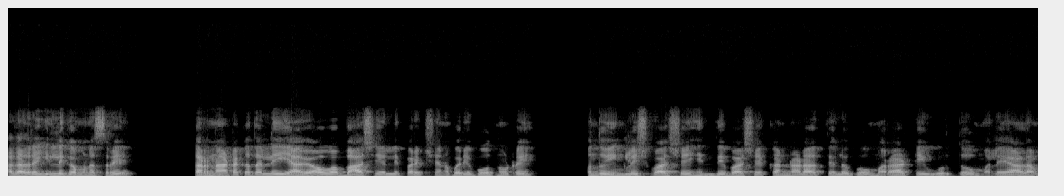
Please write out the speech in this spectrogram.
ಹಾಗಾದ್ರೆ ಇಲ್ಲಿ ಗಮನಿಸ್ರಿ. ಕರ್ನಾಟಕದಲ್ಲಿ ಯಾವ್ಯಾವ ಭಾಷೆಯಲ್ಲಿ ಪರೀಕ್ಷೆಯನ್ನು ಬರೀಬೋದು ನೋಡ್ರಿ. ಒಂದು ಇಂಗ್ಲಿಷ್ ಭಾಷೆ, ಹಿಂದಿ ಭಾಷೆ, ಕನ್ನಡ, ತೆಲುಗು, ಮರಾಠಿ, ಉರ್ದು, ಮಲಯಾಳಂ,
